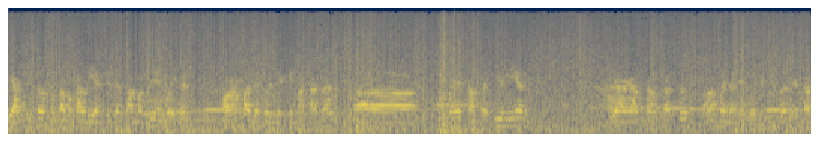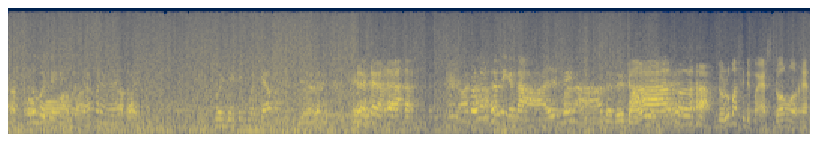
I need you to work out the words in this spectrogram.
Yang itu pertama kali yang tidak sama tuh yang gue inget orang pada gojekin makanan eh apa ya cafe Union yang red velvet tuh orang banyak yang gojek itu yang karena promo gojekin apa buat siapa apa gojekin buat siapa gimana mana, masih ketawa sih? mana ada deh Jauh lah. Dulu masih di PS doang loh, Ren.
